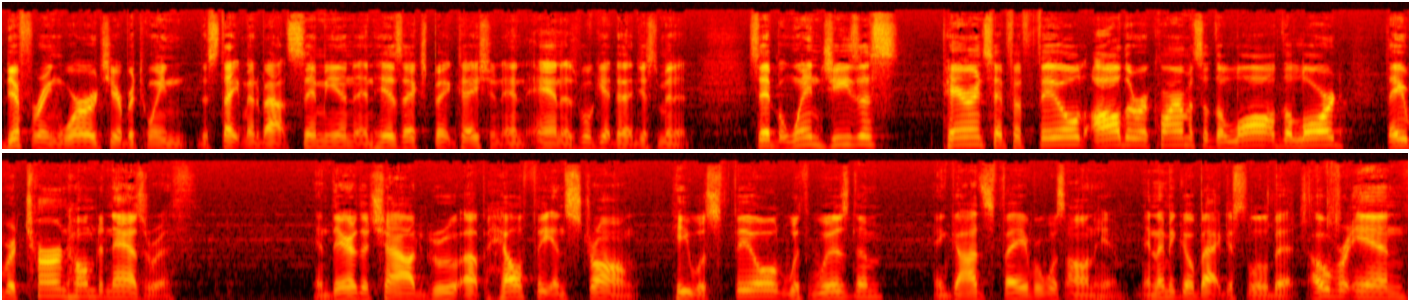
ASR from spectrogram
differing words here between the statement about Simeon and his expectation and Anna's. We'll get to that in just a minute. It said, But when Jesus' parents had fulfilled all the requirements of the law of the Lord, they returned home to Nazareth. And there the child grew up healthy and strong. He was filled with wisdom, and God's favor was on him. And let me go back just a little bit. Over in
